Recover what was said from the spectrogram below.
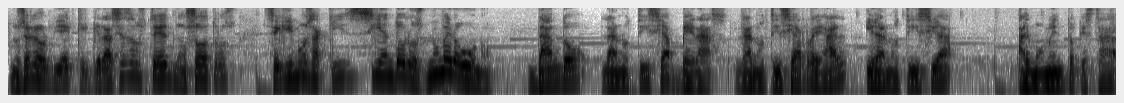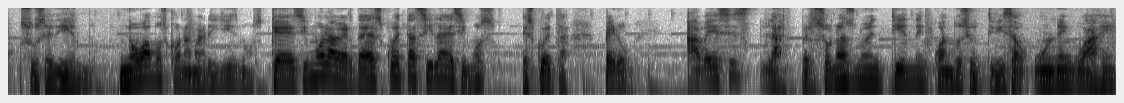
No se le olvide que gracias a ustedes nosotros seguimos aquí siendo los número uno, dando la noticia veraz, la noticia real y la noticia al momento que está sucediendo. No vamos con amarillismos. Que decimos la verdad escueta, sí la decimos escueta, pero a veces las personas no entienden cuando se utiliza un lenguaje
